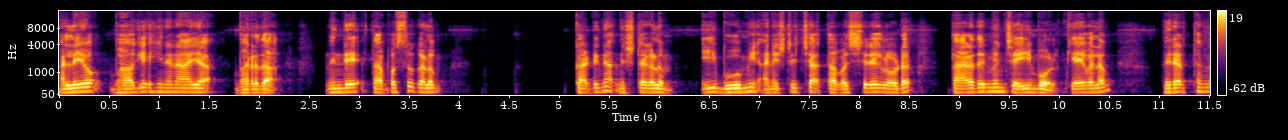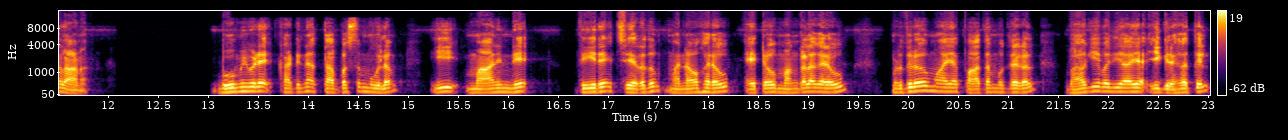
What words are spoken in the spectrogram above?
അല്ലയോ ഭാഗ്യഹീനനായ ഭരത നിന്റെ തപസ്സുകളും കഠിന നിഷ്ഠകളും ഈ ഭൂമി അനുഷ്ഠിച്ച തപശ്ചര്യകളോട് താരതമ്യം ചെയ്യുമ്പോൾ കേവലം നിരർത്ഥങ്ങളാണ്. ഭൂമിയുടെ കഠിന തപസ് മൂലം ഈ മാനിന്റെ തീരെ ചെറുതും മനോഹരവും ഏറ്റവും മംഗളകരവും മൃദുലവുമായ പാദമുദ്രകൾ ഭാഗ്യവതിയായ ഈ ഗ്രഹത്തിൽ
